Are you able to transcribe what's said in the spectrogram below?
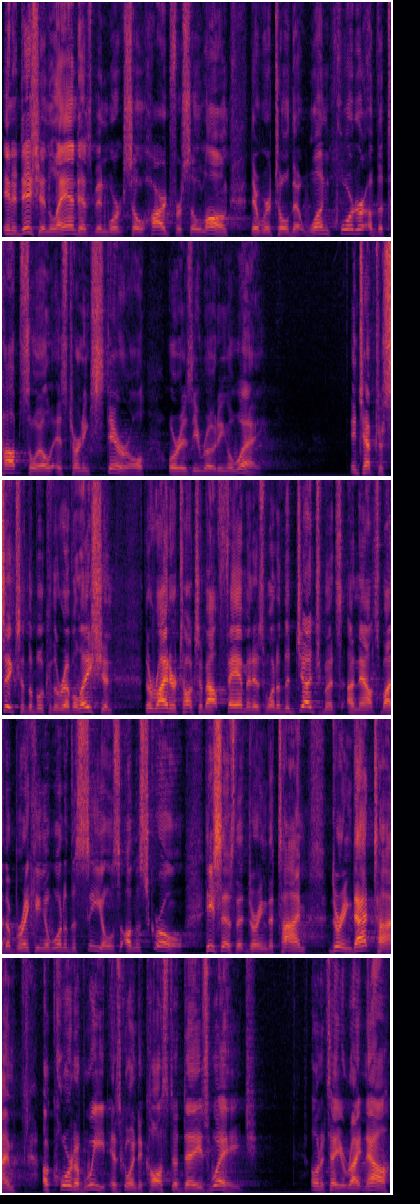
In addition, land has been worked so hard for so long that we're told that one quarter of the topsoil is turning sterile or is eroding away. In chapter 6 of the book of the Revelation, the writer talks about famine as one of the judgments announced by the breaking of one of the seals on the scroll. He says that during the time, during that time, a quart of wheat is going to cost a day's wage. I want to tell you right now,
